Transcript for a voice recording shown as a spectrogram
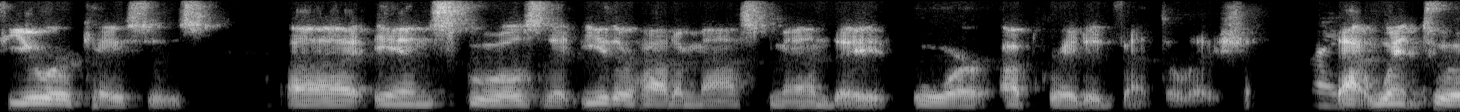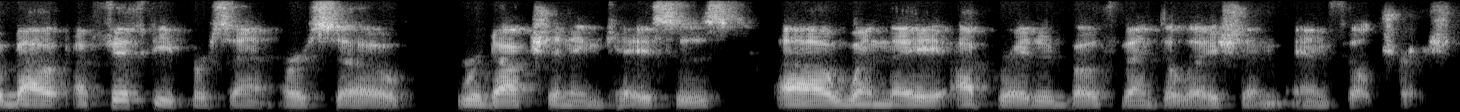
fewer cases uh, in schools that either had a mask mandate or upgraded ventilation. Right. That went to about a 50% or so reduction in cases uh, when they upgraded both ventilation and filtration.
